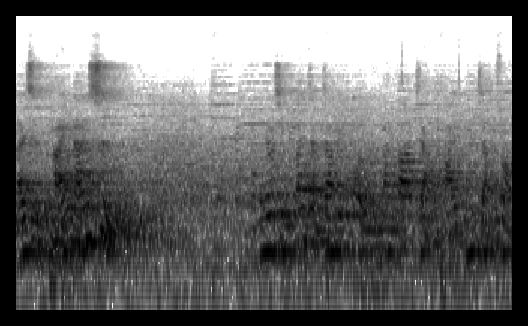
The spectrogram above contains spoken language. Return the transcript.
来自台南市。我们有请颁奖嘉宾为我们颁发奖牌与奖状。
